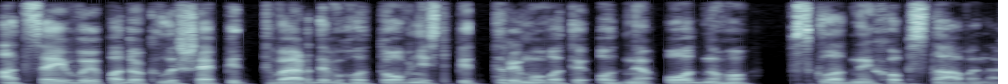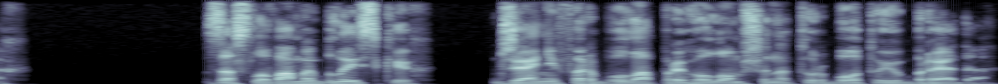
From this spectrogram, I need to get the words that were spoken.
а цей випадок лише підтвердив готовність підтримувати одне одного в складних обставинах. За словами близьких, Дженніфер була приголомшена турботою Бреда,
